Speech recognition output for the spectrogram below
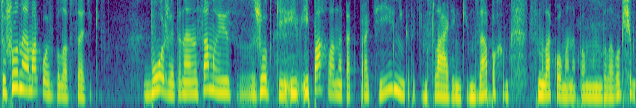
тушеная морковь была в садике. Боже, это, наверное, самый жуткий. И, и пахла она так противненько, таким сладеньким запахом. С молоком она, по-моему, была. В общем,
